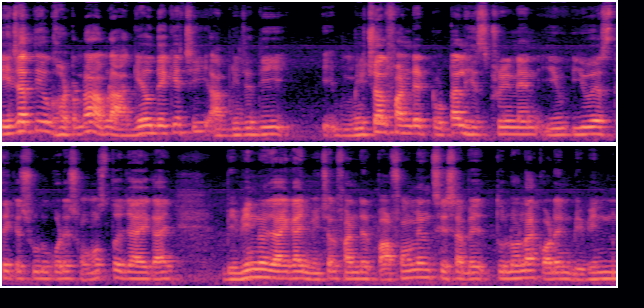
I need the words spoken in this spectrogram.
এই জাতীয় ঘটনা আমরা আগেও দেখেছি। আপনি যদি মিউচুয়াল ফান্ডের টোটাল হিস্ট্রি নেন ইউ, ইউএস থেকে শুরু করে সমস্ত জায়গায়, বিভিন্ন জায়গায় মিউচুয়াল ফান্ডের পারফরমেন্স হিসাবে তুলনা করেন বিভিন্ন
